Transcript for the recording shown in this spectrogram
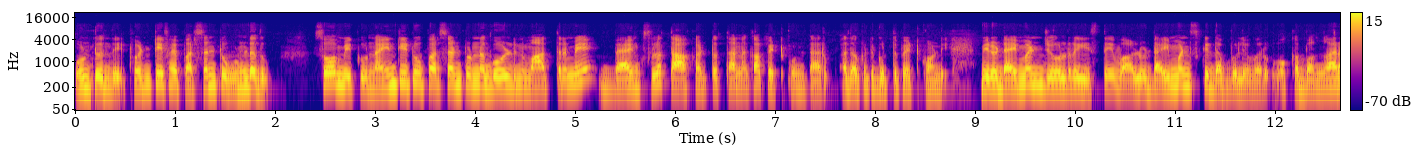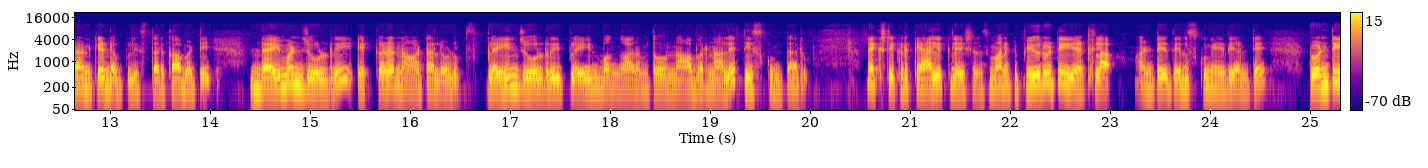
ఉంటుంది. ట్వంటీ ఫైవ్ పర్సెంట్ ఉండదు. సో మీకు నైంటీ టూ పర్సెంట్ ఉన్న గోల్డ్ని మాత్రమే బ్యాంక్స్లో తాకట్టు తనఖా పెట్టుకుంటారు. అదొకటి గుర్తుపెట్టుకోండి. మీరు డైమండ్ జ్యువెలరీ ఇస్తే వాళ్ళు డైమండ్స్కి డబ్బులు ఇవ్వరు. ఒక బంగారానికే డబ్బులు ఇస్తారు. కాబట్టి డైమండ్ జ్యువెలరీ ఎక్కడ not allowed. Plain jewellery plain బంగారంతో ఉన్న ఆభరణాలే తీసుకుంటారు. నెక్స్ట్ ఇక్కడ క్యాలిక్యులేషన్స్. మనకి ప్యూరిటీ ఎట్లా అంటే తెలుసుకునేది అంటే ట్వంటీ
